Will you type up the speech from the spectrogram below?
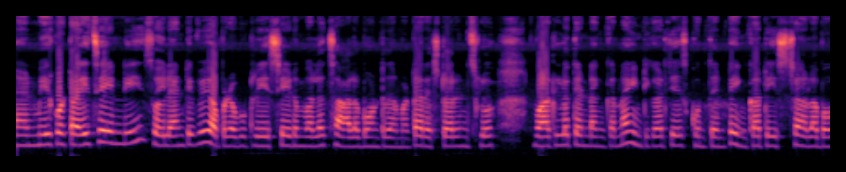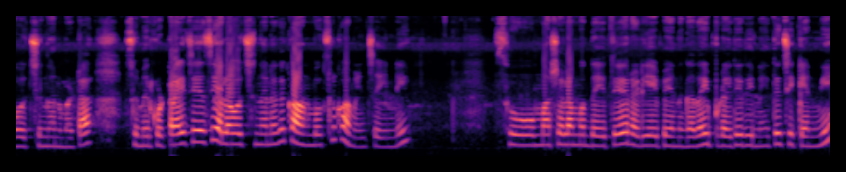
అండ్ మీరు కూడా ట్రై చేయండి. సో ఇలాంటివి అప్పుడప్పుడు టేస్ట్ చేయడం వల్ల చాలా బాగుంటుంది అనమాట రెస్టారెంట్స్లో వాటిలో తినడం కన్నా ఇంటికాడ చేసుకుని తింటే ఇంకా టేస్ట్ చాలా బాగా వచ్చిందనమాట సో మీరు కూడా ట్రై చేసి ఎలా వచ్చింది అనేది కామెంట్ బాక్స్లో కామెంట్ చేయండి. సో మసాలా ముద్ద అయితే రెడీ అయిపోయింది కదా. ఇప్పుడైతే దీన్ని అయితే చికెన్ని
